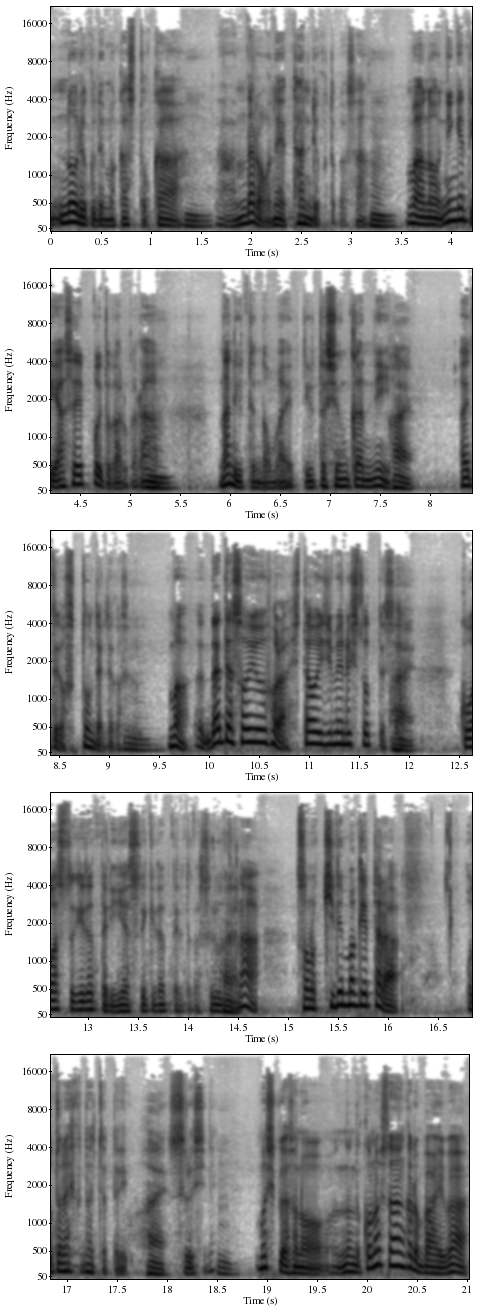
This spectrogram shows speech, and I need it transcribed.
能力で任すとか、うん。なんだろうね胆力とかさ、うん。まあ、あの人間って野生っぽいとこあるから、うん。何言ってんだお前って言った瞬間にはい相手が吹っ飛んだりとかする、うん。まあ大体そういうほら下をいじめる人ってさ、はい。高圧的だったり威圧的だったりとかするから、その気で負けたらおとなしくなっちゃったりはい。するしね、うん。もしくはそのなんだこの人なんかの場合は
